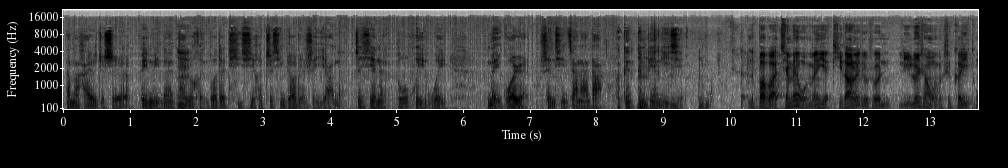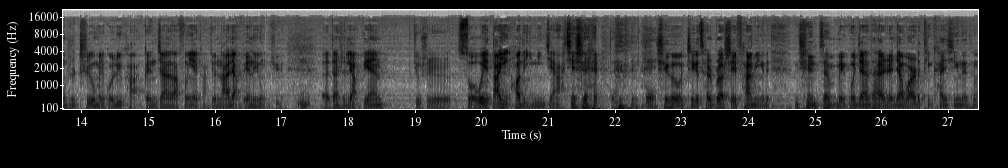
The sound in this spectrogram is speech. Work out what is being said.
那么还有就是北美呢，它有很多的体系和执行标准是一样的，这些呢都会为美国人申请加拿大会更更便利一些。嗯，那爸爸前面我们也提到了，就是说理论上我们是可以同时持有美国绿卡跟加拿大枫叶卡，就拿两边的永居。嗯，呃，但是两边。就是所谓打引号的移民监啊，其实，对 这个这个词儿不知道谁发明的。你在美国、加拿大，人家玩的挺开心的，怎么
